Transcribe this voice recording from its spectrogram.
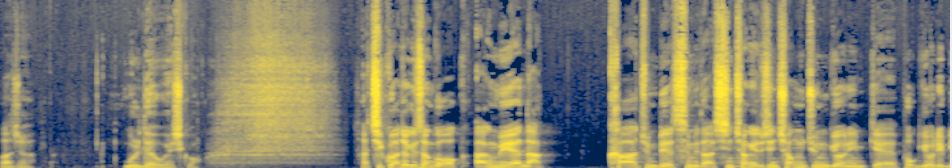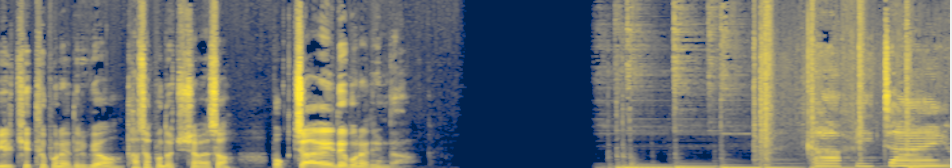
맞아. 물 대고 계시고. 자, 직관적인 선곡. 악뮤의 낙하 준비했습니다. 신청해주신 정준교님께 복요리 밀키트 보내드리고요. 다섯 분 더 추첨해서 복자에드 보내드립니다. Coffee.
